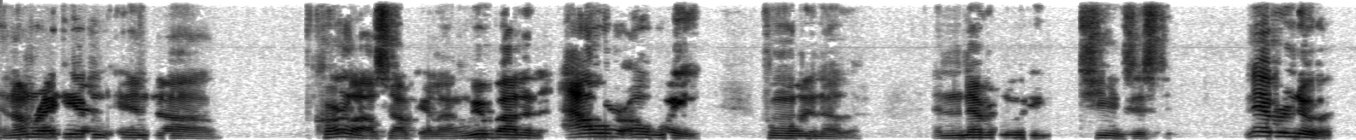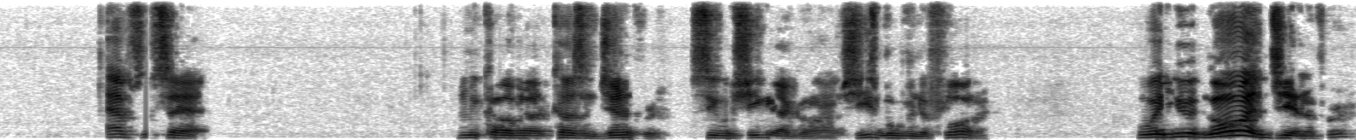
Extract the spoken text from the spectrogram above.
and I'm right here in, in uh, Carlisle, South Carolina. We're about an hour away from one another and never knew she existed. Never knew it. Absolutely sad. Let me call my cousin Jennifer, see what she got going on. She's moving to Florida. Where you going, Jennifer?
